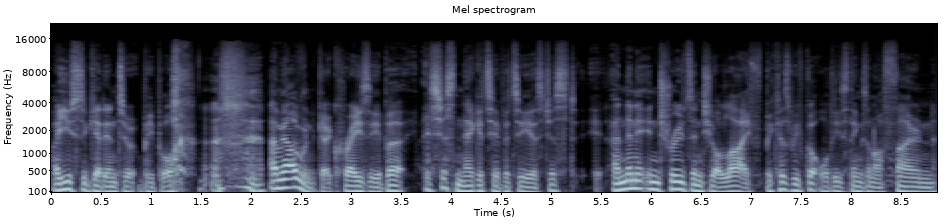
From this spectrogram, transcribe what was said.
I used to get into it with people. I mean, I wouldn't go crazy, but it's just negativity. It's just, and then it intrudes into your life because we've got all these things on our phone.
